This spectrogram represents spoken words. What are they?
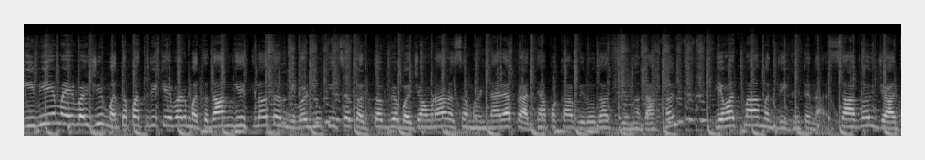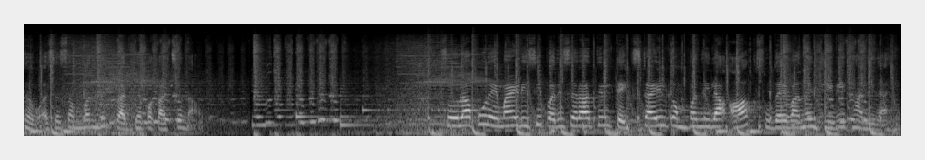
ईव्हीएम ऐवजी मतपत्रिकेवर मतदान घेतलं तर निवडणुकीचं कर्तव्य बजावणार असं म्हणणाऱ्या प्राध्यापकाविरोधात गुन्हा दाखल. यवतमाळमधली घटना सागर जाधव असं संबंधित प्राध्यापकाचं नाव. सोलापूर एमआयडीसी परिसरातील टेक्स्टाईल कंपनीला आग सुदैवानं जीवितहानी नाही.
